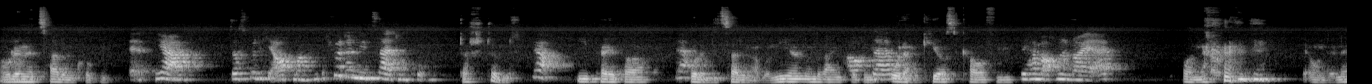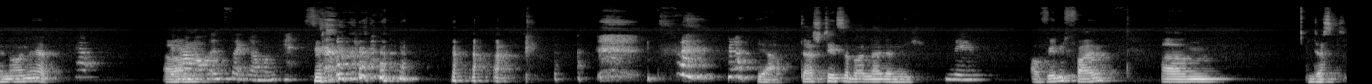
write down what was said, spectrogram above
oder in eine Zeitung gucken. Äh, ja, das würde ich auch machen. Ich würde in die Zeitung gucken. Das stimmt. Ja, E-Paper ja. oder die Zeitung abonnieren und reingucken das. oder einen Kiosk kaufen Wir haben auch eine neue App. und, Ja, und in der neuen App. Wir Ähm, haben auch Instagram und Facebook. ja, da steht es aber leider nicht. nee. Auf jeden Fall. Ähm, das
